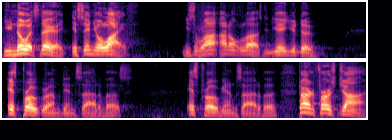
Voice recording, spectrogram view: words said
You know it's there, it's in your life. You say, Well, I, I don't lust. Yeah, you do. It's programmed inside of us. It's programmed inside of us. Turn to 1 John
